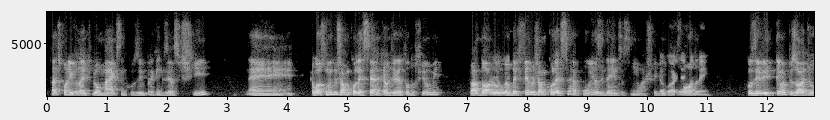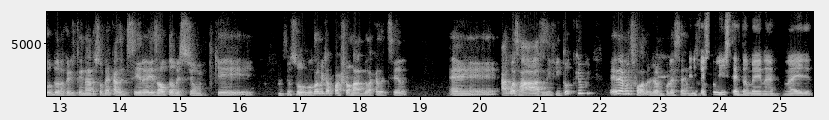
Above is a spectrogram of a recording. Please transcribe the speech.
Está disponível na HBO Max, inclusive, para quem quiser assistir. É, eu gosto muito do Jaume Colesserra, que é o diretor do filme. Eu adoro, eu, eu defendo o Jaume Colesserra com unhas e dentes, assim, eu achei eu gosto foda. também. Inclusive, tem um episódio do Eu Não Acredito em Nada sobre a Casa de Cera, exaltando esse filme, porque eu sou totalmente apaixonado pela Casa de Cera. É, Águas Rasas, enfim, tudo que eu, ele é muito foda, já me conhece. Ele fez Twister também, né? Não é ele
